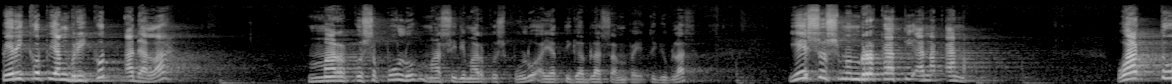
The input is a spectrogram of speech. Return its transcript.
perikop yang berikut adalah Markus 10 masih di Markus 10 ayat 13 sampai 17. Yesus memberkati anak-anak. Waktu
